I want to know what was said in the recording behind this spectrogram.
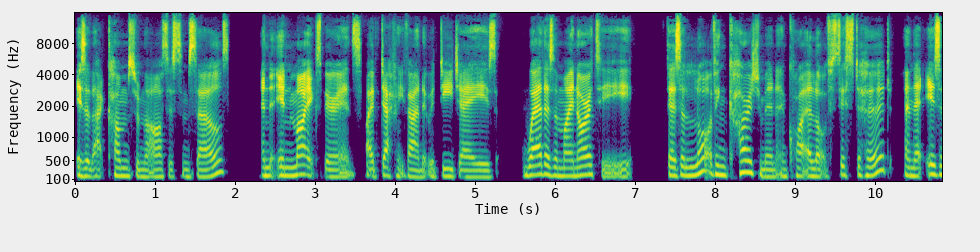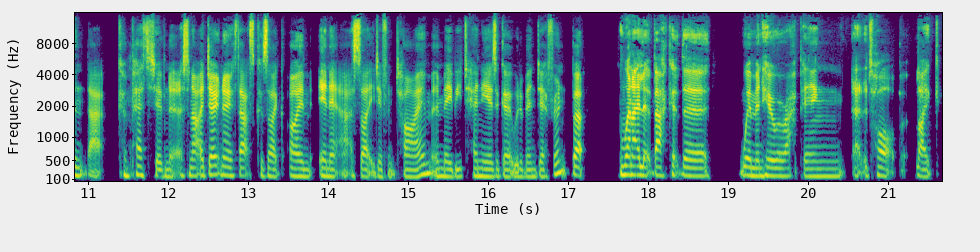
is that that comes from the artists themselves. And in my experience, I've definitely found it with DJs where there's a minority, there's a lot of encouragement and quite a lot of sisterhood, and there isn't that competitiveness. And I don't know if that's because like I'm in it at a slightly different time, and maybe 10 years ago it would have been different. But when I look back at the women who were rapping at the top, like,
